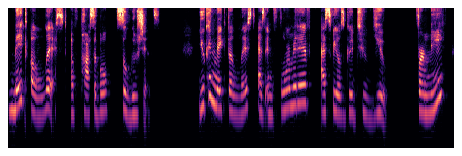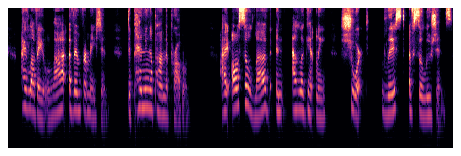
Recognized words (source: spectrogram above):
make a list of possible solutions. You can make the list as informative as feels good to you. For me, I love a lot of information depending upon the problem. I also love an elegantly short list of solutions.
